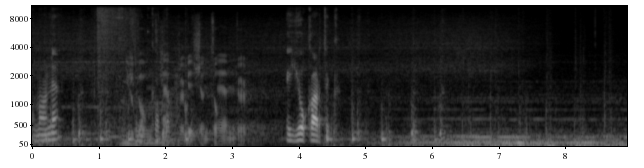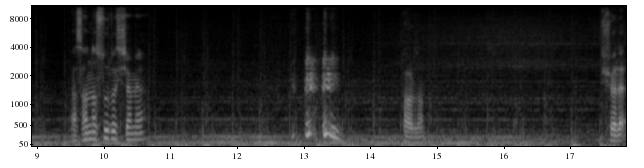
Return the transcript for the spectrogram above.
Ama o ne? Kapı. E, yok artık. Ya sana nasıl uğraşacağım ya? Pardon. Şöyle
